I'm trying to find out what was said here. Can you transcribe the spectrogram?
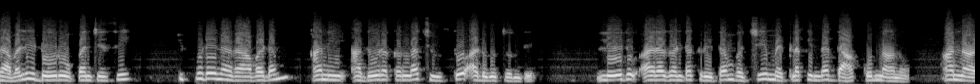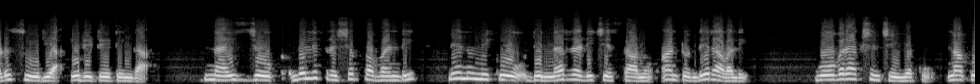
రవలి డోర్ ఓపెన్ చేసి ఇప్పుడేనా రావడం? అని అదో రకంగా చూస్తూ అడుగుతుంది. లేదు అరగంట క్రితం వచ్చి మెట్ల కింద దాక్కున్నాను అన్నాడు సూర్య ఇరిటేటింగ్గా నైస్ జోక్. వెళ్ళి ఫ్రెష్ అప్ అవ్వండి నేను మీకు డిన్నర్ రెడీ చేస్తాను అంటుంది రవలి. ఓవర్ యాక్షన్ చెయ్యకు. నాకు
